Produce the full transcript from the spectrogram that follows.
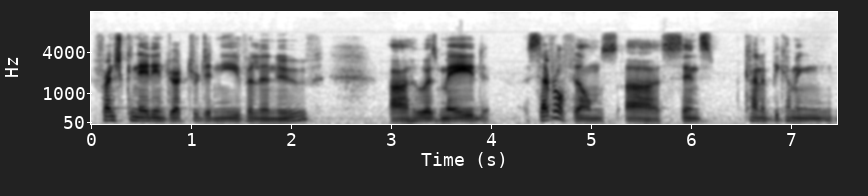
French Canadian director Denis Villeneuve, uh, who has made several films uh, since kind of becoming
